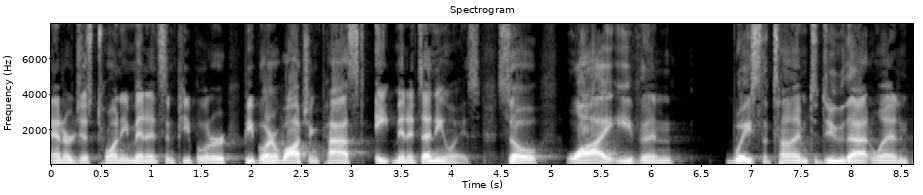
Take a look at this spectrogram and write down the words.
and are just 20 minutes and people are people aren't watching past eight minutes anyways so why even waste the time to do that when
